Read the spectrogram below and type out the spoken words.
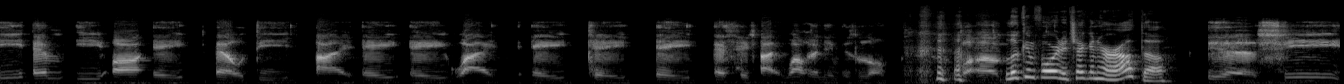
E M E R A L D I A A Y A K A S H I. Wow, her name is long. But, um, Looking forward to checking her out though. Yeah, she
